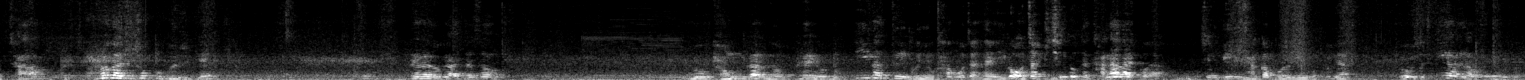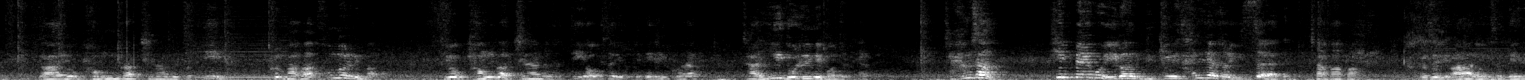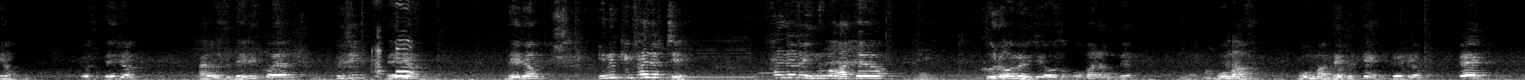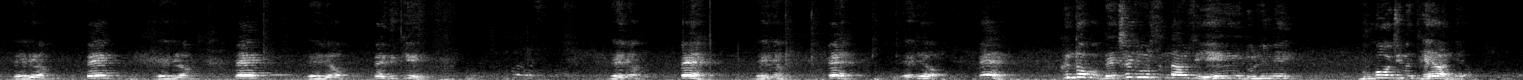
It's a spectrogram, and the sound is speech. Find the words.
자, 여러 가지 촉구 보여줄게. 내가 여기 앉아서 요 견갑 옆에 여기 띠 같은 근육 하고자 해. 이거 어차피 진도 때 다 나갈 거야. 지금 미리 잠깐 보여주는 것 뿐이야. 여기서 띠 하려고 그래. 여기서. 야, 요 견갑 지나면서 띠. 그럼 봐봐. 손놀림 봐봐. 요 견갑 지나면서 띠 여기서 이렇게 내릴 거야. 자, 이 놀림이 먼저 돼야 돼. 자, 항상 힘 빼고 이런 느낌이 살려져 있어야 돼. 자, 봐봐. 그래서 아, 여기서 내려. 여기서 내려. 아, 여기서 내릴 거야. 그지? 내려. 내려. 이 느낌 살렸지? 살려져 있는 것 같아요? 그러면 이제 여기서 뭐만 하면 돼? 뭐만? 몸만 내릴 때 내려, 빼, 내려, 빼, 내려, 빼, 내려, 빼. 느낌. 내려, 빼, 내려, 빼, 내려, 빼. 근다고 내 체중을 쓴다고 해서 얘의 눌림이 무거워지면 돼야 안 돼요?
